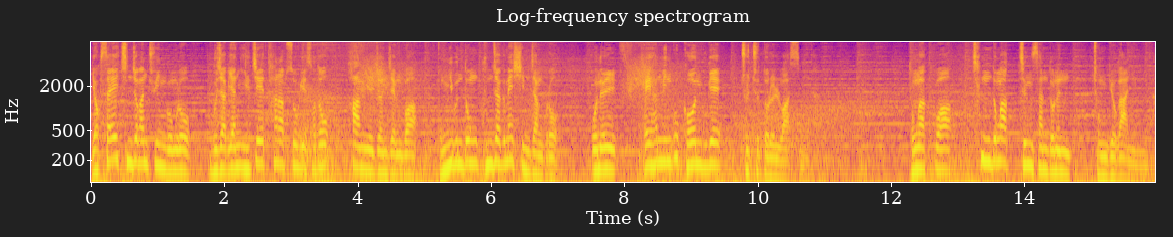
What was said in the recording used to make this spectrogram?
역사의 진정한 주인공으로 무자비한 일제의 탄압 속에서도 항일 전쟁과 독립운동 군자금의 심장부로 오늘 대한민국 건국의 주춧돌을 놓았습니다. 동학과 참동학 증산도는 종교가 아닙니다.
